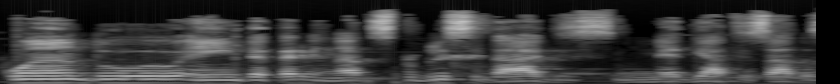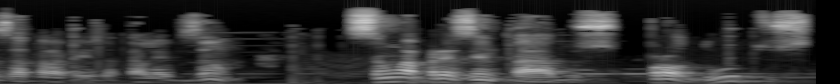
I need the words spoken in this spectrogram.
quando em determinadas publicidades mediatizadas através da televisão, são apresentados produtos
